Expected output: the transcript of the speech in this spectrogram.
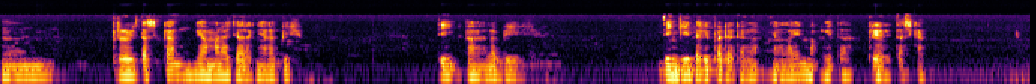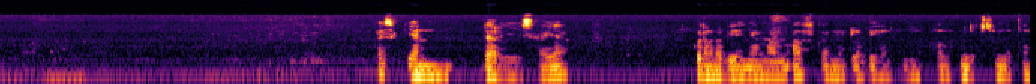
um, prioritaskan yang mana jaraknya lebih ti uh, lebih tinggi daripada dengan yang lain maka kita prioritaskan Oke, sekian dari saya. Kurang lebihnya mohon maaf karena kelebihannya Allah milik semata.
